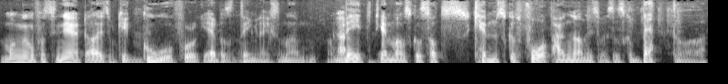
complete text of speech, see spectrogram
mange ganger fascinert av liksom, hvor gode folk er på sånne ting. Liksom. De, Ja. vet hvem man skal satse Hvem skal få pengene liksom, hvis de skal bette. Og...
